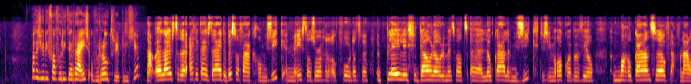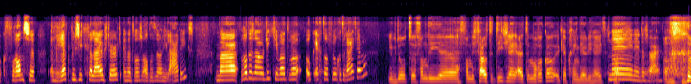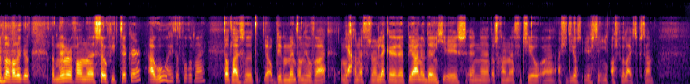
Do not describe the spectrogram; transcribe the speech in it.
Wat is jullie favoriete reis- of roadtrip liedje? Nou, wij luisteren eigenlijk tijdens het rijden best wel vaak gewoon muziek. En meestal zorgen we er ook voor dat we een playlistje downloaden met wat eh, lokale muziek. Dus in Marokko hebben we veel Marokkaanse, of nou, voornamelijk Franse rapmuziek geluisterd. En dat was altijd wel hilarisch. Maar wat is nou het liedje wat we ook echt al veel gedraaid hebben? Je bedoelt eh, van, die, eh, van die foute DJ uit Marokko? Ik heb geen idee hoe die heet. Nee, nee, dat is waar. Maar, wat ik dat, dat nummer van eh, Sophie Tucker, Awoe heet dat volgens mij. Dat luisteren we ja, op dit moment dan heel vaak. Omdat Ja. het gewoon even zo'n lekker eh, pianodeuntje is. En eh, dat is gewoon even chill eh, als je die als eerste in je afspeellijst hebt staan.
